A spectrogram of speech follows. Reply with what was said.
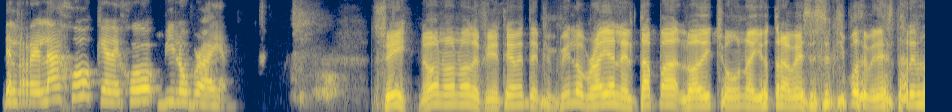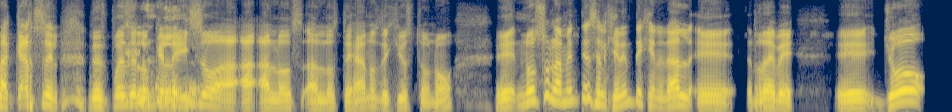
del relajo que dejó Bill O'Brien. Sí, no, no, no, definitivamente. Bill O'Brien, el tapa, lo ha dicho una y otra vez. Ese tipo debería estar en la cárcel después de lo que le hizo a, los, a los tejanos de Houston, ¿no? Eh, no solamente es el gerente general, eh, Rebe. Eh, yo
